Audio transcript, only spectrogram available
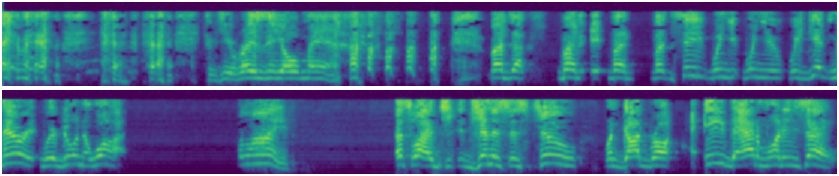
Amen. You're raising the old man. but, uh, but, but, but see, when you, when you, we get married, we're doing the what? For life. That's why Genesis 2, when God brought Eve to Adam, what did he say?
